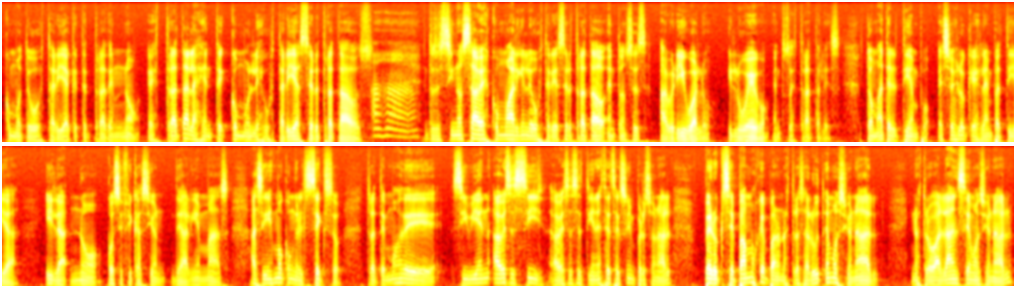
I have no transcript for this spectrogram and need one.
como te gustaría que te traten, no, es trata a la gente como les gustaría ser tratados. Ajá. Entonces, si no sabes cómo a alguien le gustaría ser tratado, entonces averígualo y luego, entonces trátales. Tómate el tiempo. Eso es lo que es la empatía y la no cosificación de alguien más. Asimismo con el sexo, tratemos de, si bien a veces sí, a veces se tiene este sexo impersonal, pero que sepamos que para nuestra salud emocional nuestro balance emocional,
